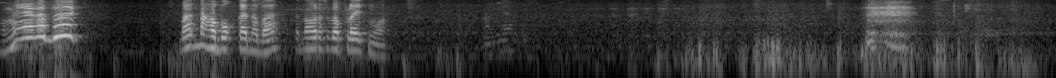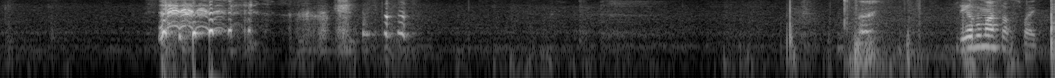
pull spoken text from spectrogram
Mamaya na, Bert! Ba't nakabook ka na ba? Anong oras ba flight mo? Hindi ka pumasok, Spike.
